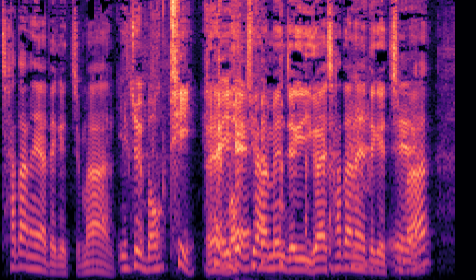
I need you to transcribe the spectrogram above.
차단해야 되겠지만 일종의 먹튀. 네, 먹튀하면 이제 이거에 차단해야 되겠지만 예.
